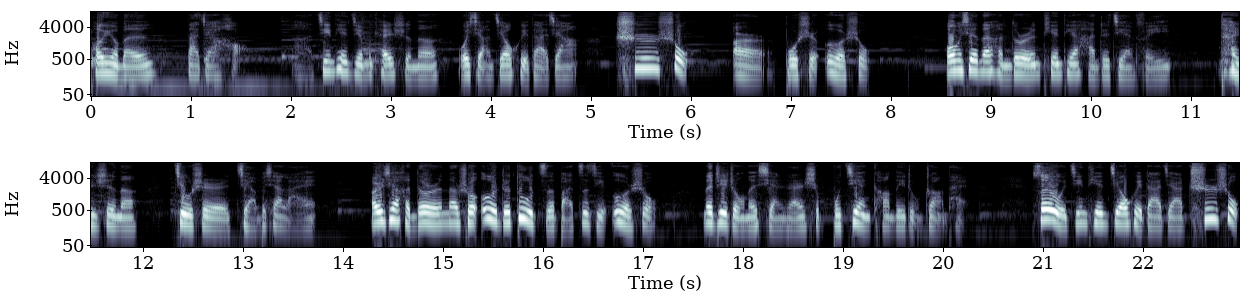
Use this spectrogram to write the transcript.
朋友们，大家好啊！今天节目开始呢，我想教会大家吃瘦而不是饿瘦。我们现在很多人天天喊着减肥，但是呢，就是减不下来，而且很多人呢说饿着肚子把自己饿瘦，那这种呢显然是不健康的一种状态。所以我今天教会大家吃瘦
